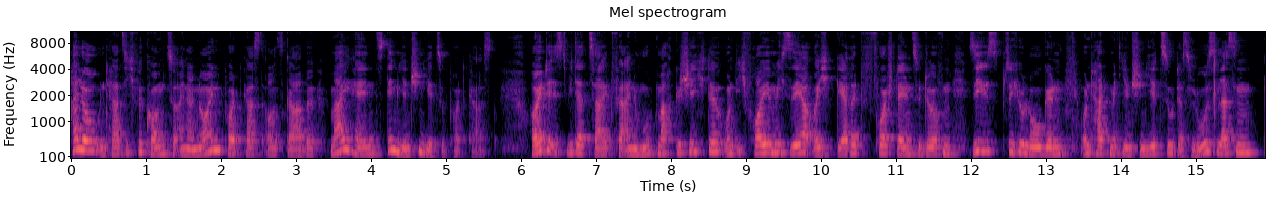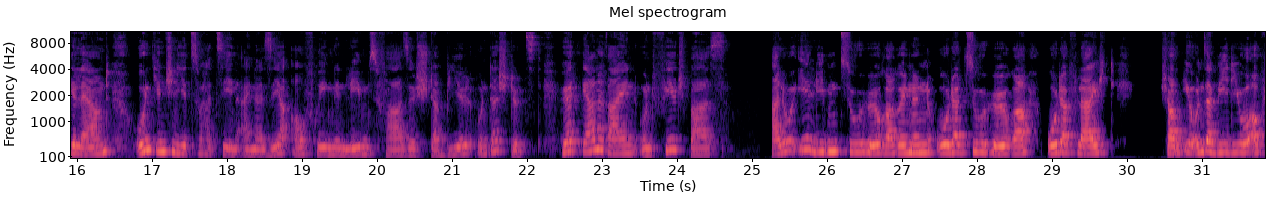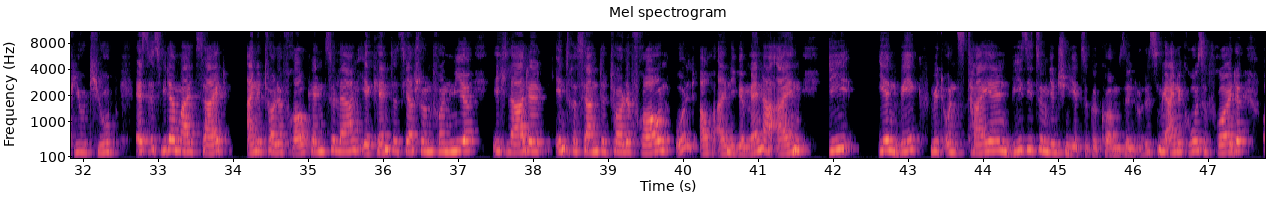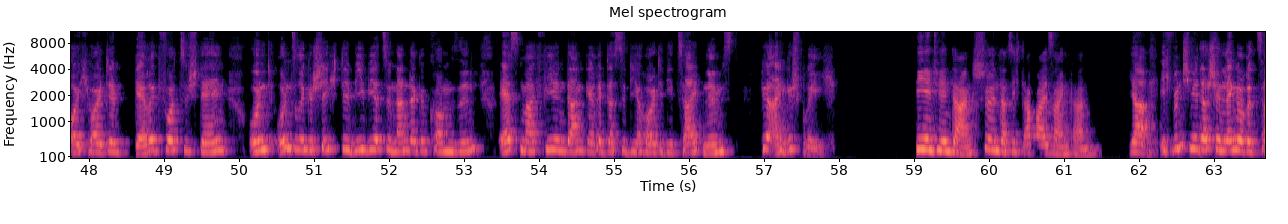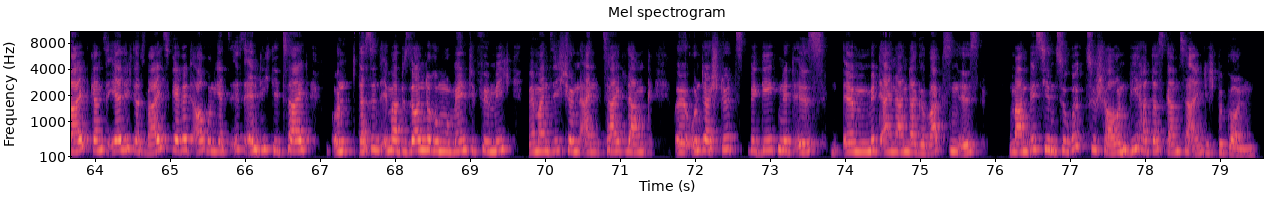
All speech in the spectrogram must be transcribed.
Hallo und herzlich willkommen zu einer neuen Podcast-Ausgabe My Hands, dem Jinshin Jitsu Podcast. Heute ist wieder Zeit für eine Mutmachgeschichte und ich freue mich sehr, euch Gerrit vorstellen zu dürfen. Sie ist Psychologin und hat mit Jinshin Jitsu das Loslassen gelernt und Jinshin Jitsu hat sie in einer sehr aufregenden Lebensphase stabil unterstützt. Hört gerne rein und viel Spaß! Hallo, ihr lieben Zuhörerinnen oder Zuhörer oder vielleicht schaut ihr unser Video auf YouTube. Es ist wieder mal Zeit, eine tolle Frau kennenzulernen. Ihr kennt es ja schon von mir. Ich lade interessante, tolle Frauen und auch einige Männer ein, die ihren Weg mit uns teilen, wie sie zum Jinshin Jitsu gekommen sind. Und es ist mir eine große Freude, euch heute Gerrit vorzustellen und unsere Geschichte, wie wir zueinander gekommen sind. Erstmal vielen Dank, Gerrit, dass du dir heute die Zeit nimmst für ein Gespräch. Vielen, vielen Dank. Schön, dass ich dabei sein kann. Ja, ich wünsche mir das schon längere Zeit, ganz ehrlich, das weiß Gerrit auch und jetzt ist endlich die Zeit und das sind immer besondere Momente für mich, wenn man sich schon eine Zeit lang äh, unterstützt, begegnet ist, äh, miteinander gewachsen ist, mal ein bisschen zurückzuschauen, wie hat das Ganze eigentlich begonnen.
